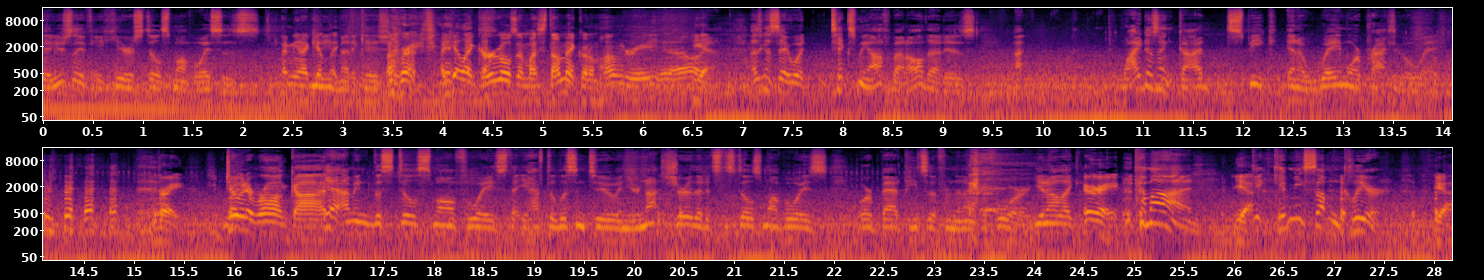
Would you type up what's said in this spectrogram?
Yeah, usually if you hear still small voices, I mean, I you get need like medication. Right. I get like gurgles in my stomach when I'm hungry. You know. Yeah. I was going to say, what ticks me off about all that is I, why doesn't God speak in a way more practical way? Right. Doing it wrong, God. yeah, I mean, the still small voice that you have to listen to, and you're not sure that it's the still small voice or bad pizza from the night before. You know, like, all right, come on. Yeah. G- give me something clear. Yeah.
